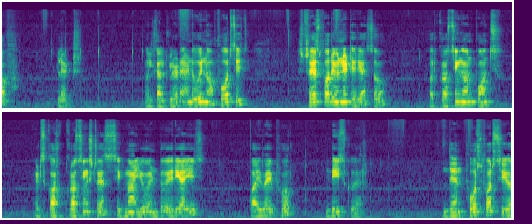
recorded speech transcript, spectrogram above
of plate we'll calculate and we know force is stress for unit area so for crossing on punch, its crossing stress sigma u into area is pi by 4 d square then force for shear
